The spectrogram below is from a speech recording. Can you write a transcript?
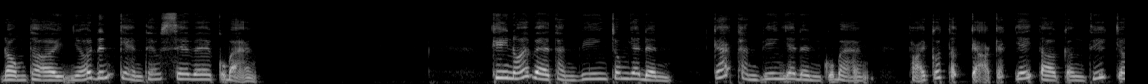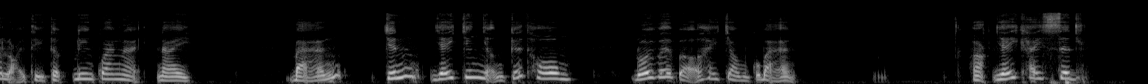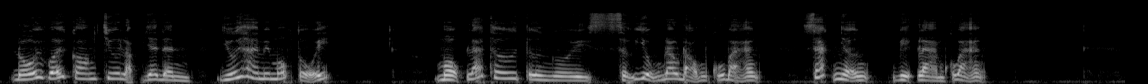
Đồng thời nhớ đính kèm theo CV của bạn. Khi nói về thành viên trong gia đình, các thành viên gia đình của bạn phải có tất cả các giấy tờ cần thiết cho loại thị thực liên quan này. này. Bản chính giấy chứng nhận kết hôn đối với vợ hay chồng của bạn hoặc giấy khai sinh đối với con chưa lập gia đình dưới 21 tuổi. Một lá thư từ người sử dụng lao động của bạn, xác nhận việc làm của bạn.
